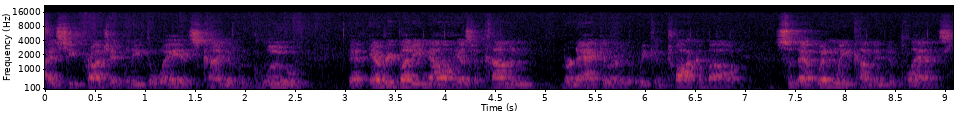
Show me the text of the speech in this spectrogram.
I see Project Lead the Way as kind of a glue that everybody now has a common vernacular that we can talk about so that when we come into plans,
